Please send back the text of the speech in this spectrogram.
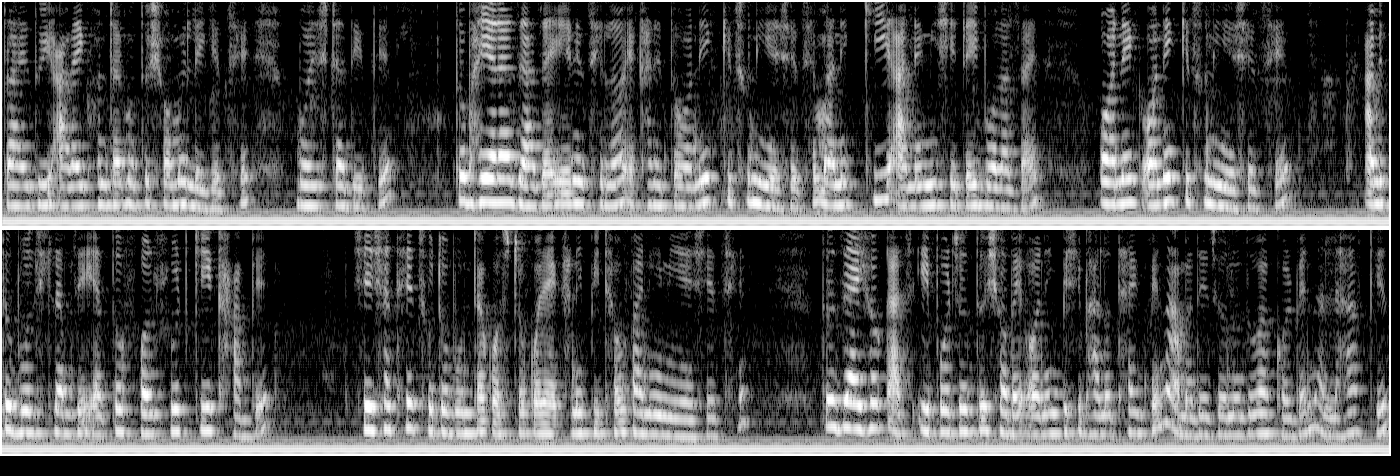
প্রায় দুই আড়াই ঘণ্টার মতো সময় লেগেছে বয়সটা দিতে। তো ভাইয়ারা যা যা এনেছিল, এখানে তো অনেক কিছু নিয়ে এসেছে। মানে কি আনেনি সেটাই বলা যায়। অনেক অনেক কিছু নিয়ে এসেছে। আমি তো বলছিলাম যে এত ফল ফ্রুট কে খাবে? সেই সাথে ছোট বোনটা কষ্ট করে এখানে পিঠাও বানিয়ে নিয়ে এসেছে। তো যাই হোক, আজ এ পর্যন্ত সবাই অনেক বেশি ভালো থাকবেন। আমাদের জন্য দোয়া করবেন। আল্লাহ হাফিজ।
